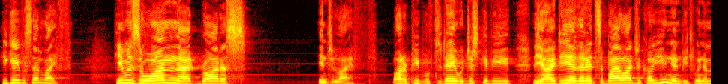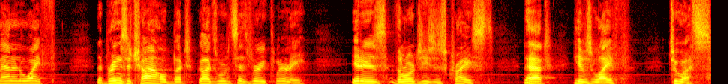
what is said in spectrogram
He gave us that life. He was the one that brought us into life. A lot of people today would just give you the idea that it's a biological union between a man and a wife that brings a child, but God's word says very clearly it is the Lord Jesus Christ that gives life to us.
